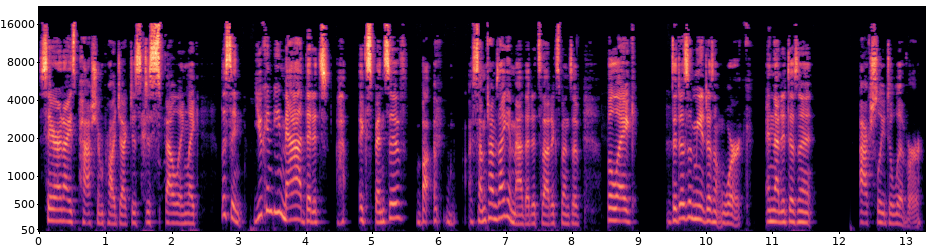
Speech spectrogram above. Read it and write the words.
Sarah and I's passion project is dispelling like listen, you can be mad that it's expensive, but sometimes I get mad that it's that expensive, but like that doesn't mean it doesn't work and that it doesn't actually deliver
